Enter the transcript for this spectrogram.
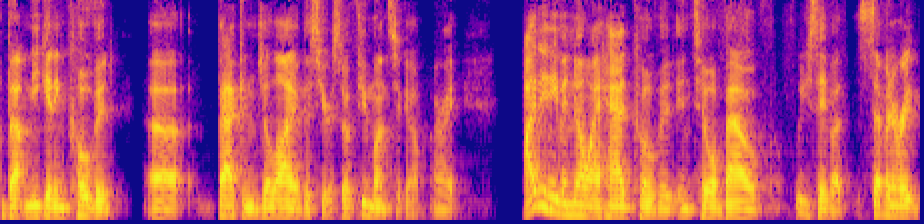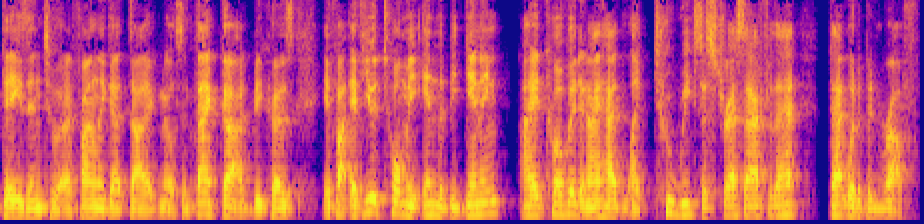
about me getting COVID uh, back in July of this year. So a few months ago. All right. I didn't even know I had COVID until about what do you say about seven or eight days into it, I finally got diagnosed. And thank God, because if I, if you had told me in the beginning I had COVID and I had like two weeks of stress after that, that would have been rough.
